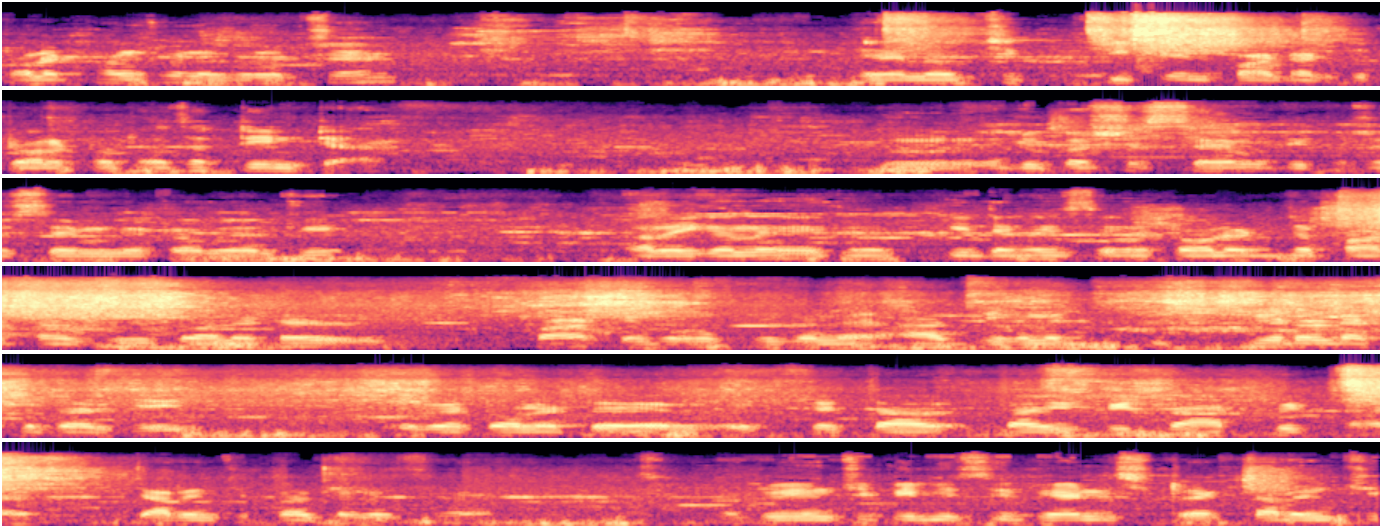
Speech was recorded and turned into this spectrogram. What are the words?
টয়লেট ফাংশন এবং হচ্ছে, এখানে হচ্ছে কিচেন পার্ট আর কি টয়লেট পার্ট হচ্ছে তিনটা। দুই পাশে সেম দুই পাশে সেম ইউনিট হবে আর কি আর এখানে এখানে কি দেখাইছে টয়লেট যে পার্ট আর কি টয়লেটের পার্ট এবং এখানে আর যেখানে পিরিয়ডাল একসাথে আর কি, এখানে টয়লেটের হচ্ছে চার চার ফিট বা আট ফিট চার ইঞ্চি পাইপ রয়েছে দুই ইঞ্চি পিভিসি ভেন্ট স্ট্রেক চার ইঞ্চি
